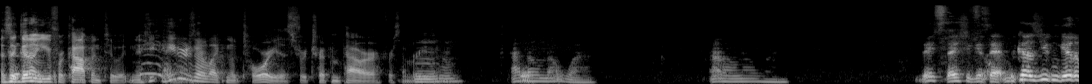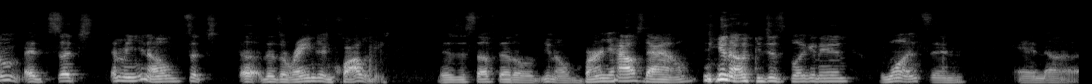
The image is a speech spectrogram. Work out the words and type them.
I said, good on you for copping to it. You know, he- heaters are like notorious for tripping power for some reason. Mhm. I don't know why. I don't know why. They they should get that because you can get them at such. I mean, you know, such. Uh, there's a range in quality. There's the stuff that'll you know burn your house down. You know, you just plug it in once and and uh,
